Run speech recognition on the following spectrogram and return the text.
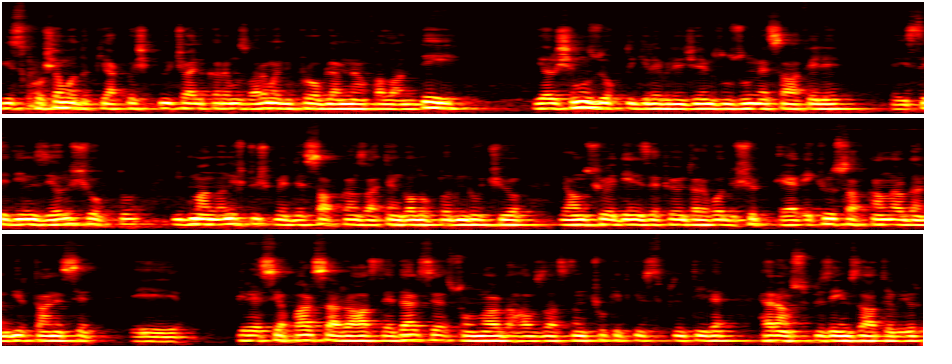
Biz koşamadık yaklaşık 3 aylık aramız var ama bir problemden falan değil. Yarışımız yoktu girebileceğimiz uzun mesafeli. E, istediğimiz yarış yoktu. İdmandan hiç düşmedi. Safkan zaten galoplarında uçuyor. Yalnız şöyle Deniz Efe ön tarafa düşüp eğer ekürü safkanlardan bir tanesi e, pres yaparsa, rahatsız ederse sonlarda Havza Aslan'ın çok etkili sprintiyle her an sürprize imza atabilir.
